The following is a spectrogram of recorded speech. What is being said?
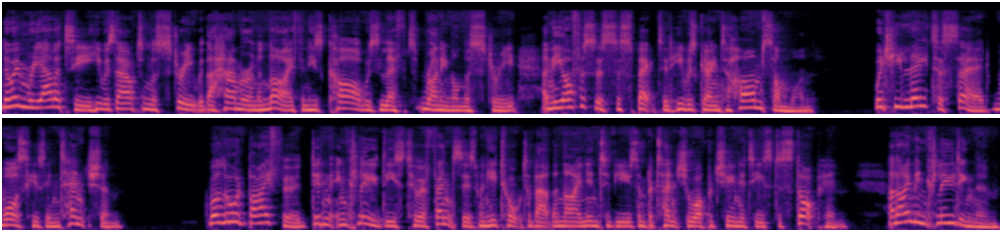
Now, in reality, he was out on the street with a hammer and a knife and his car was left running on the street and the officers suspected he was going to harm someone, which he later said was his intention. Well, Lord Byford didn't include these two offences when he talked about the nine interviews and potential opportunities to stop him. And I'm including them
